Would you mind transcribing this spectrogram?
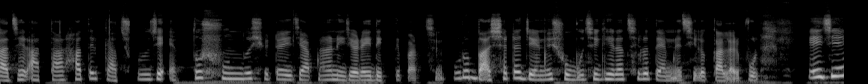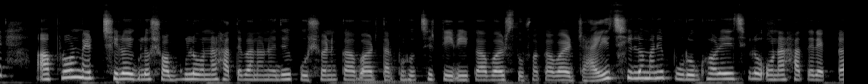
কাজের। আর তার হাতের কাজগুলো যে এত সুন্দর সেটা এই যে আপনারা নিজেরাই দেখতে পাচ্ছেন। পুরো বাসাটা যেমনি সবুজে ঘেরা ছিল, তেমনি ছিল কালারফুল এই যে ফ্লোর ছিল, এগুলো সবগুলো ওনার হাতে বানানো এদের কুশন কাভার তারপর হচ্ছে টিভি কাভার সোফা কাভার যাই ছিল মানে পুরো ঘরেই ছিল। ওনার হাতের একটা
